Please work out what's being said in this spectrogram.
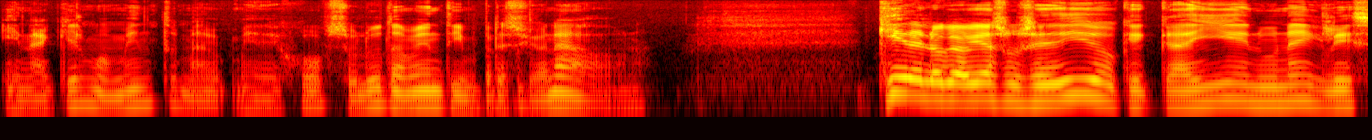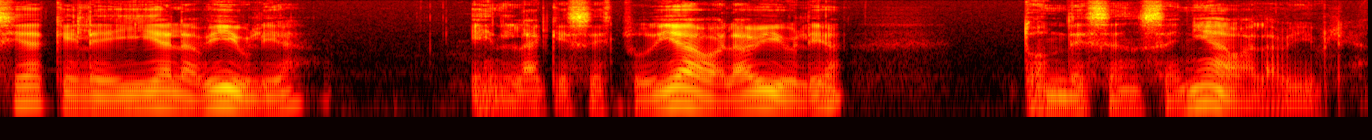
en aquel momento me, dejó absolutamente impresionado? ¿Qué era lo que había sucedido? Que caí en una iglesia que leía la Biblia, en la que se estudiaba la Biblia, donde se enseñaba la Biblia.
